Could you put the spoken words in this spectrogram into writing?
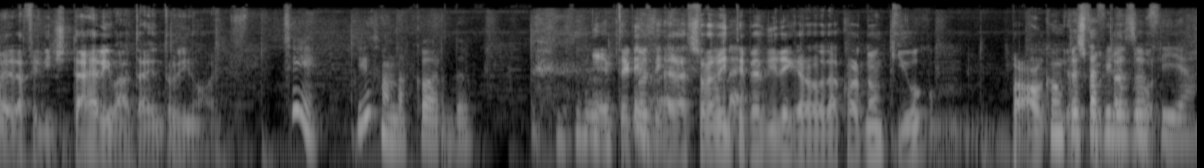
e la felicità è arrivata dentro di noi. Sì, io sono d'accordo. Niente, Eh, così. no, era solamente Vabbè. per dire che ero d'accordo anch'io, con- però Con questa filosofia.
